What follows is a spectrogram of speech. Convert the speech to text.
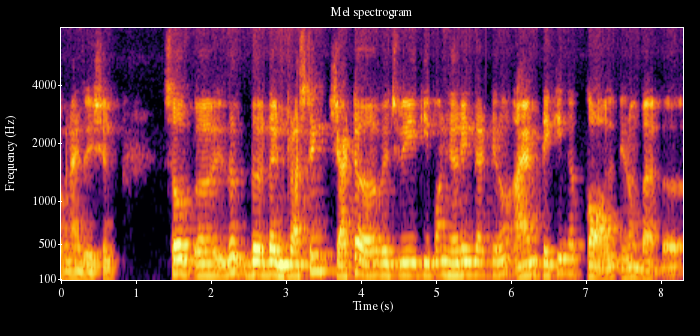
organization. So uh, the, the, the interesting chatter which we keep on hearing that you know I am taking a call you know uh,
